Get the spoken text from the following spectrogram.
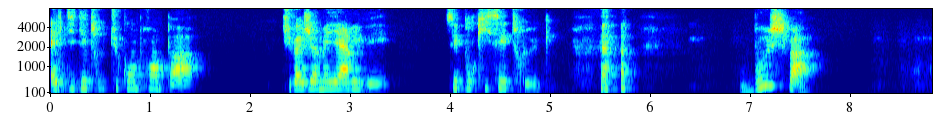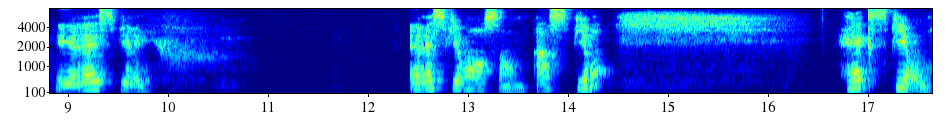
elle dit des trucs que tu comprends pas. Tu vas jamais y arriver. C'est pour qui ces trucs? Bouge pas. Et respirez. Respirons ensemble. Inspirons. Expirons.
